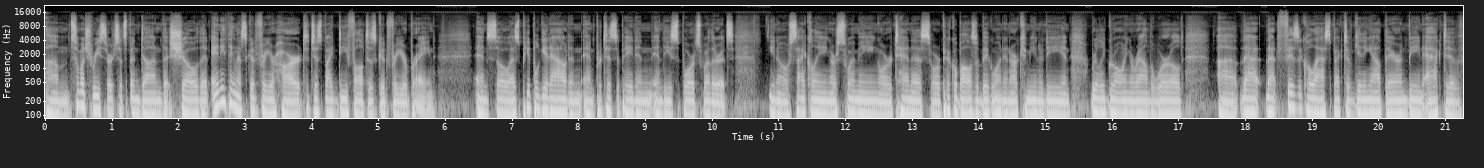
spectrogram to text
Um, so much research that's been done that show that anything that's good for your heart just by default is good for your brain. And so as people get out and, and participate in, in these sports, whether it's you know, cycling or swimming or tennis or pickleball is a big one in our community and really growing around the world. Uh, that that physical aspect of getting out there and being active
